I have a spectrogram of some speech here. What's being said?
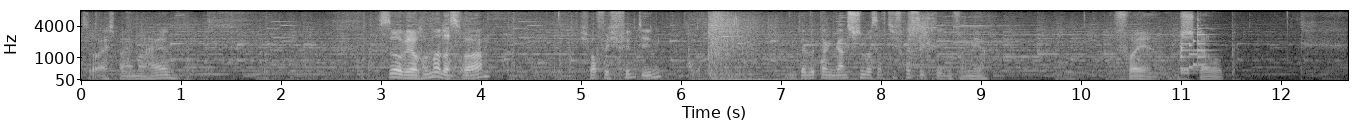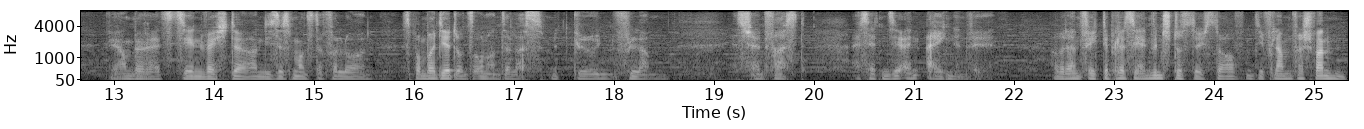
So, erstmal einmal heilen. So, wer auch immer das war. Ich hoffe, ich finde ihn. Und der wird dann ganz schön was auf die Fresse kriegen von mir. Feuer und Staub. Wir haben bereits zehn Wächter an dieses Monster verloren. Es bombardiert uns ohne Unterlass mit grünen Flammen. Es scheint fast, als hätten sie einen eigenen Willen. Aber dann fegte plötzlich ein Windstoß durchs Dorf und die Flammen verschwanden.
